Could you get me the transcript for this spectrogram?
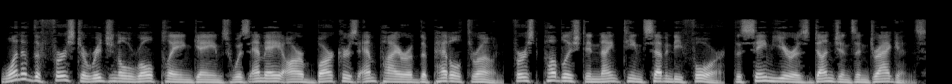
One of the first original role-playing games was M.A.R. Barker's Empire of the Petal Throne, first published in 1974, the same year as Dungeons & Dragons.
